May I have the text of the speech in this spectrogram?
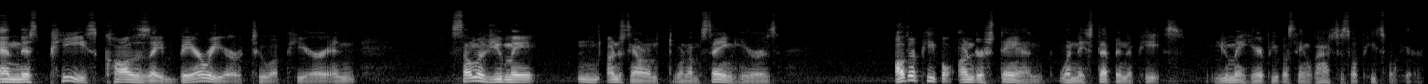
And this peace causes a barrier to appear. And some of you may understand what I'm, what I'm saying here is other people understand when they step into peace. You may hear people saying, wow, it's just so peaceful here.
